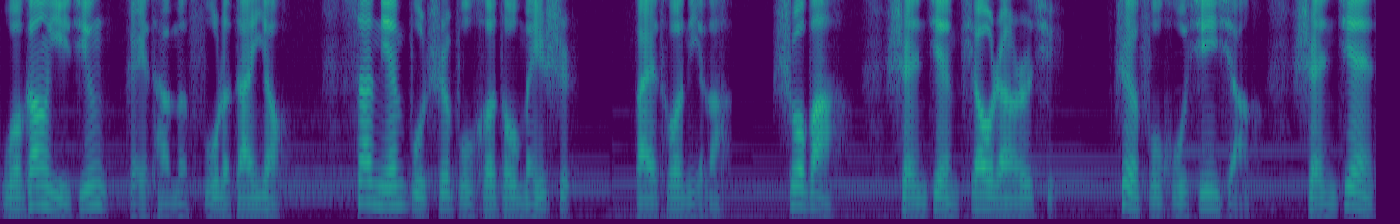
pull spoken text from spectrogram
我刚已经给他们服了丹药，三年不吃不喝都没事。拜托你了。说罢，沈健飘然而去。这富户心想：沈健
